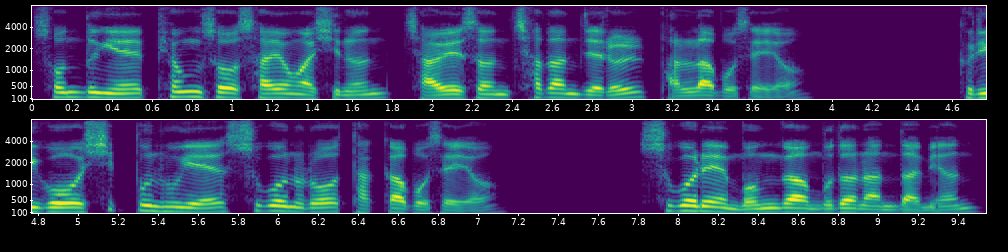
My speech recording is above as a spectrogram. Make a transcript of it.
손등에 평소 사용하시는 자외선 차단제를 발라보세요. 그리고 10분 후에 수건으로 닦아보세요. 수건에 뭔가 묻어난다면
